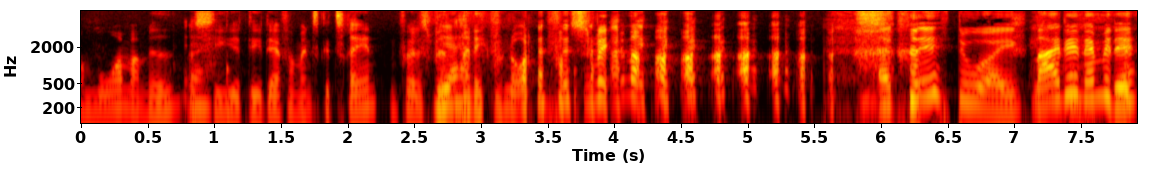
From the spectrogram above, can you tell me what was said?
at more mig med, og Ja. sige, at det er derfor, man skal træne den, for ellers ved Ja. man ikke, hvornår den forsvinder. Og det duer ikke. Nej, det er nemlig det.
